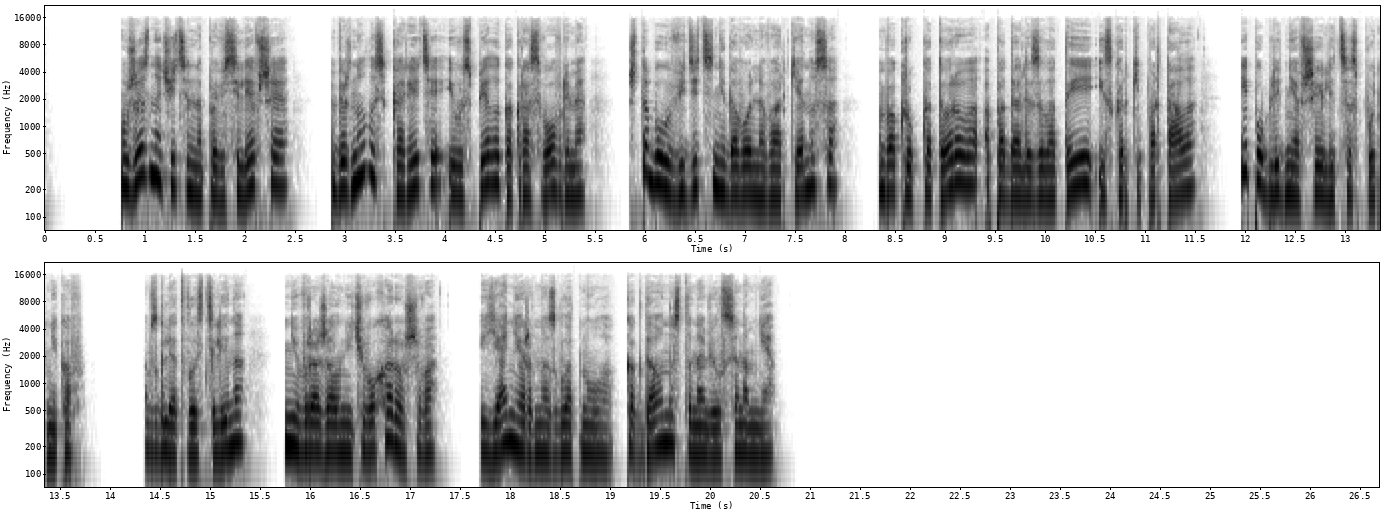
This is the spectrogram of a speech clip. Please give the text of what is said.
Уже значительно повеселевшая, вернулась к карете и успела как раз вовремя, чтобы увидеть недовольного Аркенуса, вокруг которого опадали золотые искорки портала и побледневшие лица спутников. Взгляд властелина не выражал ничего хорошего, и я нервно сглотнула, когда он остановился на мне.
